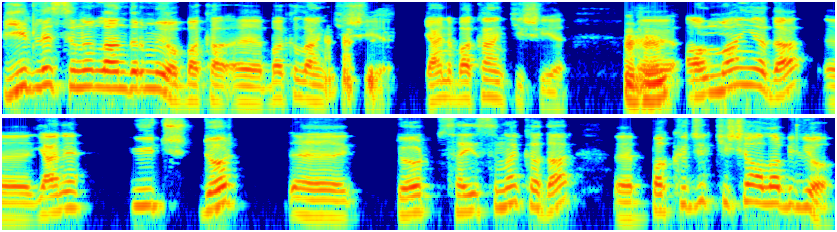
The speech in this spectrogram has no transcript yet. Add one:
birle sınırlandırmıyor baka, e, bakılan kişiyi. Yani bakan kişiyi. Hı hı. E, Almanya'da e, yani 3 4 e, 4 sayısına kadar e, bakıcı kişi alabiliyor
